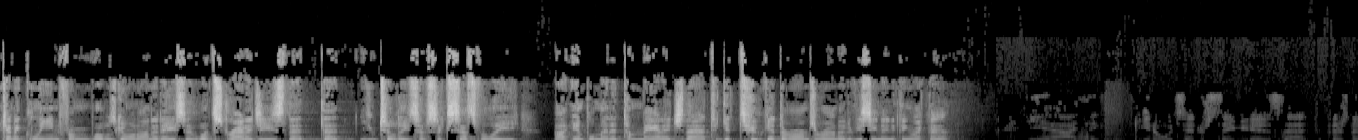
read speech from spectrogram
kind of gleaned from what was going on at ACE? What strategies that that utilities have successfully uh, implemented to manage that to get to get their arms around it? Have you seen anything like that? Yeah, I think you know what's interesting is that there's no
